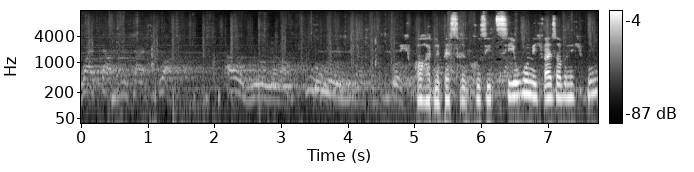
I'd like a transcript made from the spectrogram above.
wiped out the entire squad. How would you know? Brauche halt eine bessere Position, ich weiß aber nicht wo.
